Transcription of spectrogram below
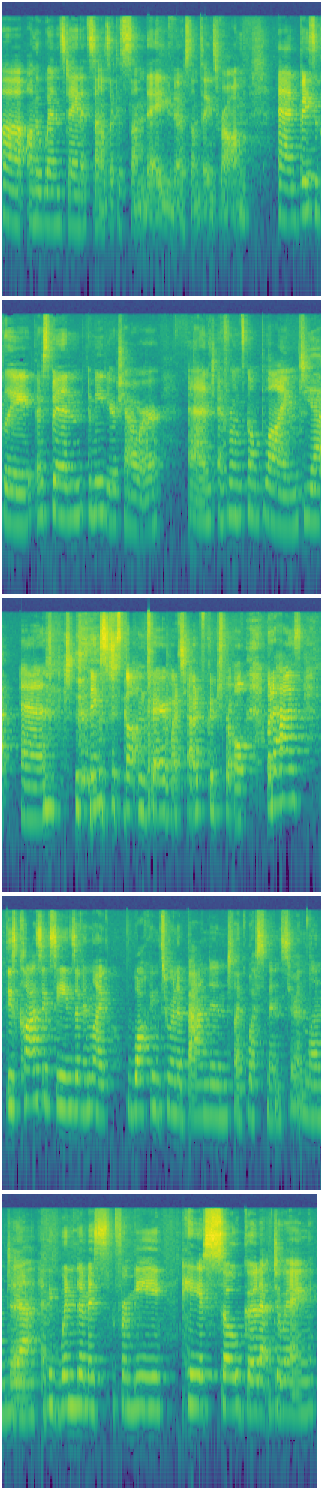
uh, on a Wednesday and it sounds like a Sunday, you know something's wrong." And basically, there's been a meteor shower, and everyone's gone blind Yeah. and things just gotten very much out of control. But it has these classic scenes of him like walking through an abandoned like Westminster in London. Yeah. I think Wyndham is for me, he is so good at doing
